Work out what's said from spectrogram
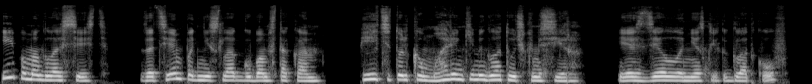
и помогла сесть, затем поднесла к губам стакан. «Пейте только маленькими глоточками, Сера. Я сделала несколько глотков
